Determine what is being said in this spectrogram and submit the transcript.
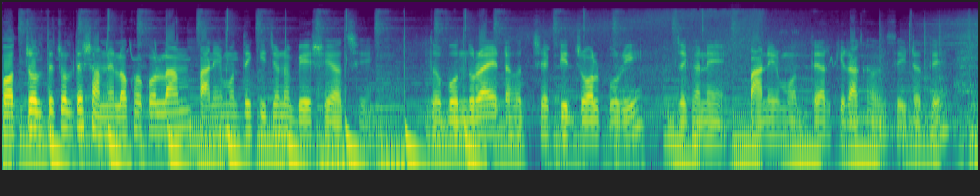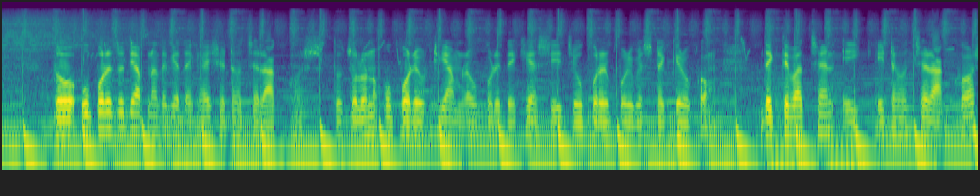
পথ চলতে চলতে সামনে লক্ষ্য করলাম, পানির মধ্যে কি যেন বেশে আছে। তো বন্ধুরা, এটা হচ্ছে একটি জলপুরি, যেখানে পানির মধ্যে আর কি রাখা হয়েছে এটাতে তো উপরে যদি আপনাদেরকে দেখাই, সেটা হচ্ছে রাক্ষস। তো চলুন উপরে উঠি, আমরা উপরে দেখে আসি যে উপরের পরিবেশটা কীরকম। দেখতে পাচ্ছেন, এই, এটা হচ্ছে রাক্ষস,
